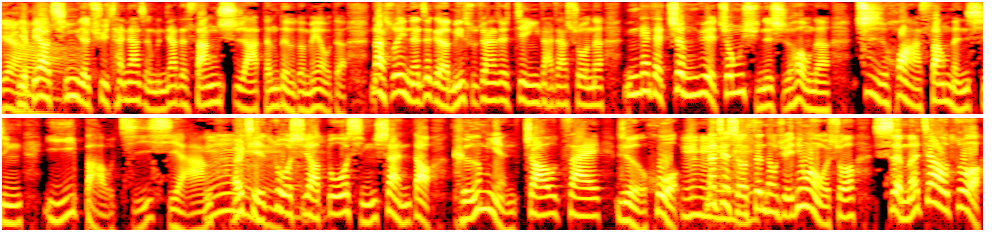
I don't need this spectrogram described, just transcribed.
呀也不要轻易的去参加什么人家的丧事啊，等等有的没有的。那所以呢，这个民俗专家就建议大家说呢，应该在正月中旬的时候呢，制化丧门星，以保吉祥，而且做事要多行善道，可免招灾惹祸。那这时候森同学一定问我说，什么叫做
